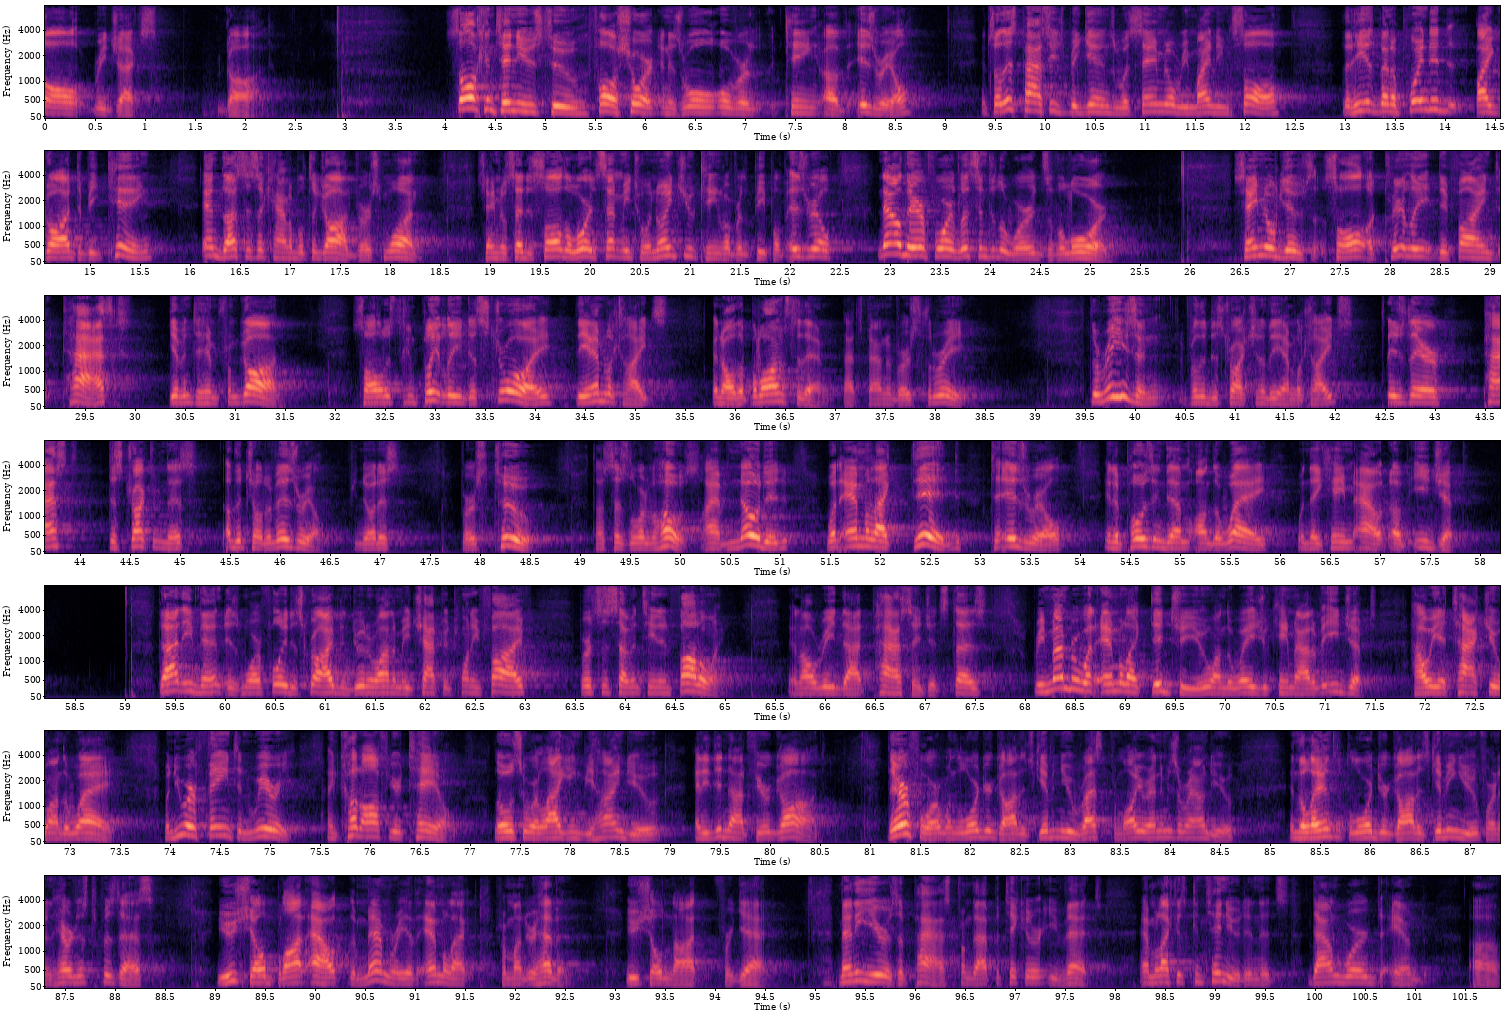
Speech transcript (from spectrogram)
Saul rejects God. Saul continues to fall short in his role over king of Israel. And so this passage begins with Samuel reminding Saul that he has been appointed by God to be king and thus is accountable to God. Verse 1 Samuel said to Saul, The Lord sent me to anoint you king over the people of Israel. Now, therefore, listen to the words of the Lord. Samuel gives Saul a clearly defined task given to him from God. Saul is to completely destroy the Amalekites and all that belongs to them. That's found in verse 3. The reason for the destruction of the Amalekites is their past destructiveness of the children of Israel. If you notice verse 2, thus says the Lord of hosts, I have noted what Amalek did to Israel in opposing them on the way when they came out of Egypt. That event is more fully described in Deuteronomy chapter 25, verses 17 and following. And I'll read that passage. It says, Remember what Amalek did to you on the ways you came out of Egypt, how he attacked you on the way. When you were faint and weary and cut off your tail, those who were lagging behind you, and he did not fear God. Therefore, when the Lord your God has given you rest from all your enemies around you, in the land that the Lord your God is giving you for an inheritance to possess, you shall blot out the memory of Amalek from under heaven. You shall not forget. Many years have passed from that particular event. Amalek has continued in its downward and uh,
